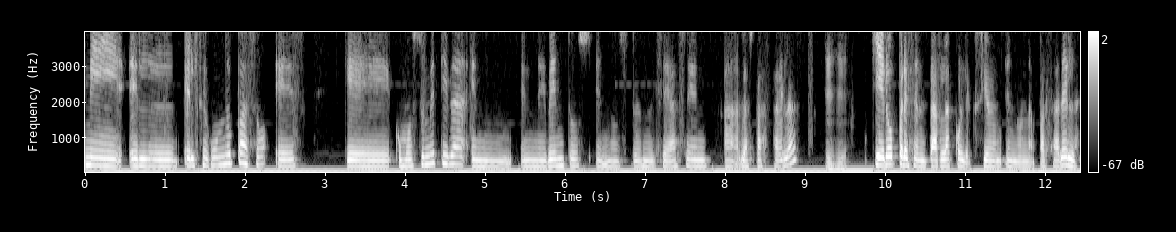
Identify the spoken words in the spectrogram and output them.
mi, el, el segundo paso es que como estoy metida en, en eventos en los donde se hacen ah, las pasarelas, quiero presentar la colección en una pasarela.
